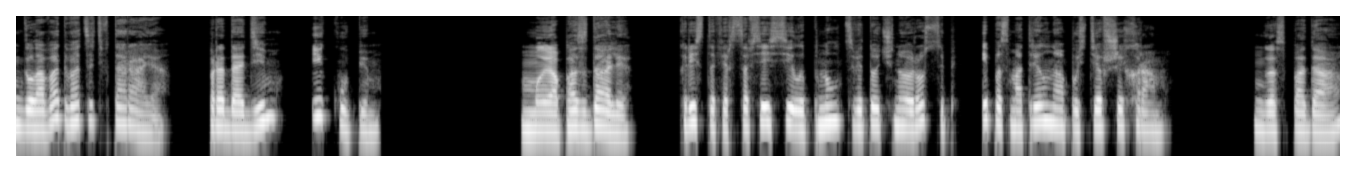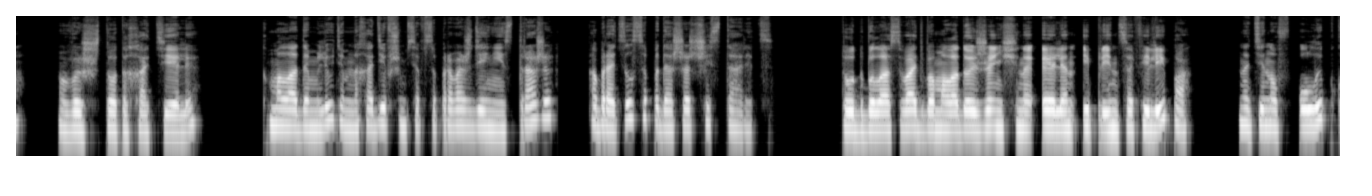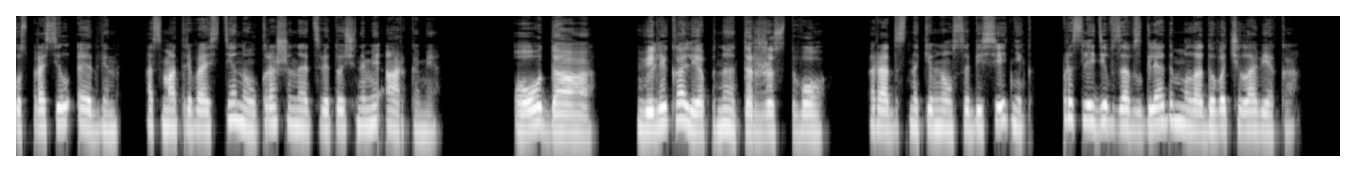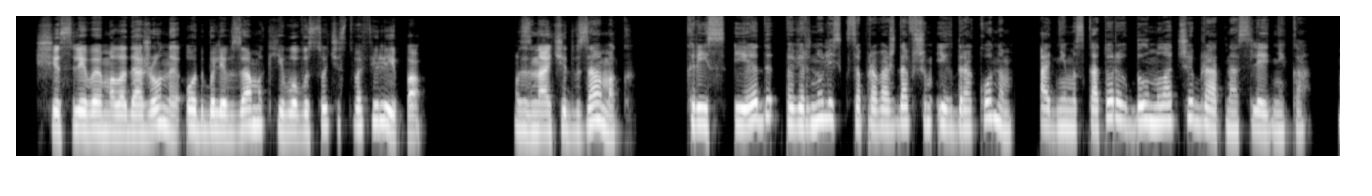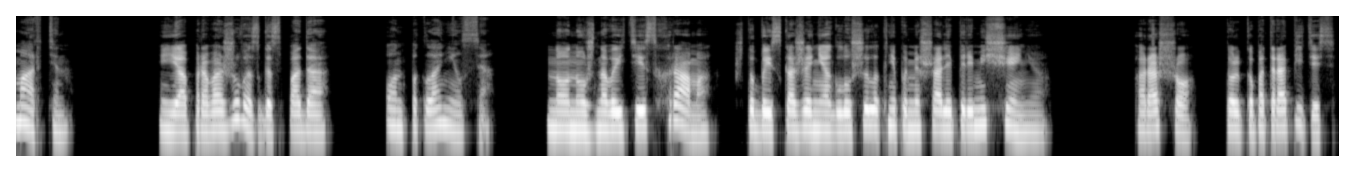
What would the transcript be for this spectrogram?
Глава 22. Продадим и купим. «Мы опоздали!» Кристофер со всей силы пнул цветочную россыпь и посмотрел на опустевший храм. «Господа, вы что-то хотели?» К молодым людям, находившимся в сопровождении стражи, обратился подошедший старец. «Тут была свадьба молодой женщины Эллен и принца Филиппа?» Натянув улыбку, спросил Эдвин, осматривая стену, украшенную цветочными арками. «О, да, великолепное торжество!» — радостно кивнул собеседник, проследив за взглядом молодого человека. «Счастливые молодожены отбыли в замок его высочества Филиппа». «Значит, в замок?» Крис и Эд повернулись к сопровождавшим их драконам, одним из которых был младший брат наследника, Мартин. «Я провожу вас, господа», он поклонился. «Но нужно выйти из храма, чтобы искажения глушилок не помешали перемещению». «Хорошо, только поторопитесь».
